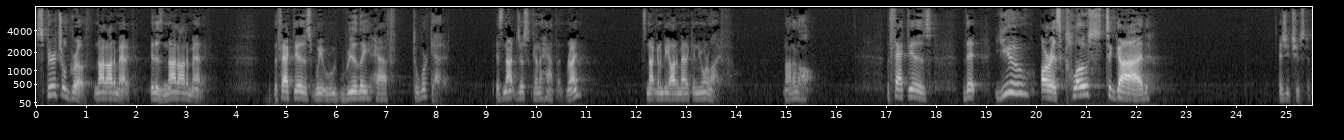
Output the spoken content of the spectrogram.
Spiritual growth, not automatic. It is not automatic. The fact is, we really have to work at it. It's not just going to happen, right? It's not going to be automatic in your life. Not at all. The fact is that you are as close to God as you choose to be.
